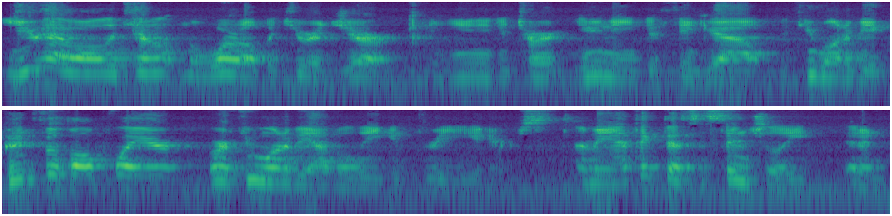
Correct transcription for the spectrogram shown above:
you have all the talent in the world, but you're a jerk, and you need to turn. You need to figure out if you want to be a good football player or if you want to be out of the league in three years. I mean, I think that's essentially in a,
